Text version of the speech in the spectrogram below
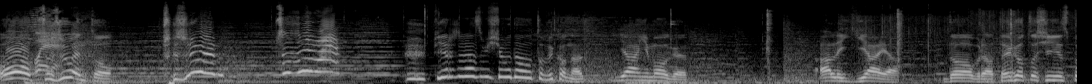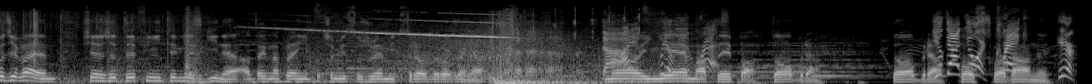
O, przeżyłem to! Przeżyłem! Przeżyłem! Pierwszy raz mi się udało to wykonać. Ja nie mogę. Ale jaja. Dobra, tego to się nie spodziewałem. Myślałem, że definitywnie zginę, a tak naprawdę niepotrzebnie służyłem mi które od rodzenia. die. No i nie ma typa. Dobra. Dobra, poskładany. Jak.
